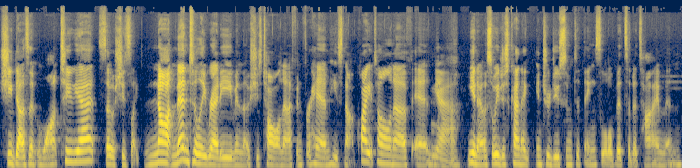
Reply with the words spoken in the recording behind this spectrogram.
she doesn't want to yet. So she's like not mentally ready, even though she's tall enough. And for him, he's not quite tall enough. And, yeah, you know, so we just kind of introduce him to things little bits at a time. And,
